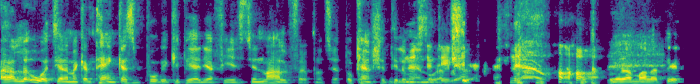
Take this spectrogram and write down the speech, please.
alla åtgärder man kan tänka sig på Wikipedia finns det en mall för på något sätt. Och kanske till och med Nästan några till, till. ja. några mallar till.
